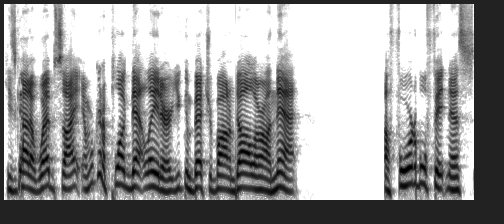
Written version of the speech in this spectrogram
He's got a website, and we're going to plug that later. You can bet your bottom dollar on that. Affordable fitness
